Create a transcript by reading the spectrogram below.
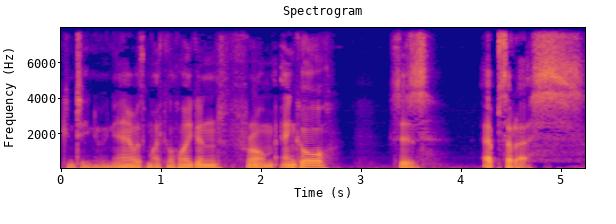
Continuing now with Michael Huygen from Angkor. This is Apsaras.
